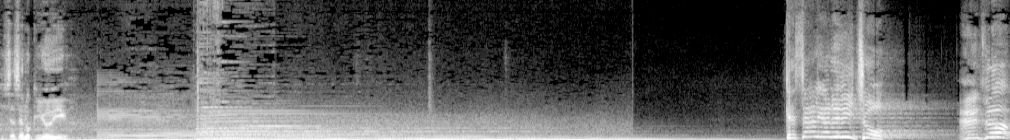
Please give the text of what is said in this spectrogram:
Y se hace lo que yo diga. ¡Que salgan, he dicho! ¡Hands up!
